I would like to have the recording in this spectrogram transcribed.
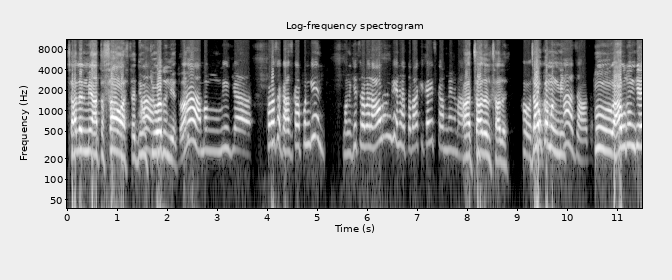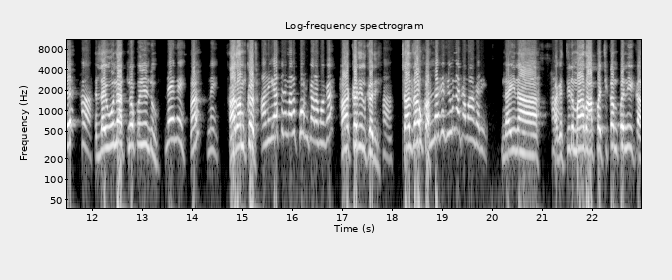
चालेल मी आता सहा वाजता ड्युटी वरून येतो हं? हा मग मी थोडासा घास कापून घेईन. मग चित्रबाला आवरून घेईन आता बाकी काहीच काम नाही ना मला. हा चालेल चालेल. हो जाऊ का मग मी? हा जाऊ. तू आवरून घे. हा. लय उन्हात नको येऊ नाही नाही. हा? नाही. आराम कर. आणि यातून मला फोन करा मग हा. हा करील करील. हा. चाल जाऊ का? लगेच येऊ नका माघारी. नाही ना. अगं तिथे मा बापाची कंपनी का?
